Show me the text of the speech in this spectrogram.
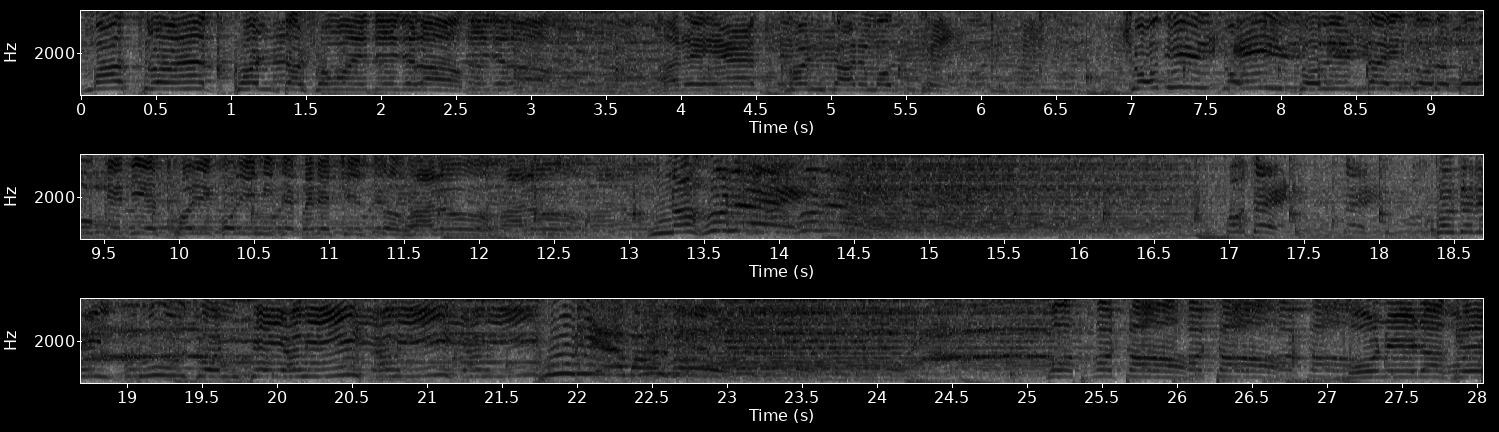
মাত্র এক ঘণ্টা সময় দিয়ে গেলাম। আরে এক ঘণ্টার মধ্যে। যদি এই দলিলটাই তোর বউকে দিয়ে সই করিয়ে নিতে পেরেছিস তো ভালো। ভালো। না হলে তোদের তোদের এই দুজনকে আমি আমি পুড়িয়ে মারবো। কথাটা মনে রাখে।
